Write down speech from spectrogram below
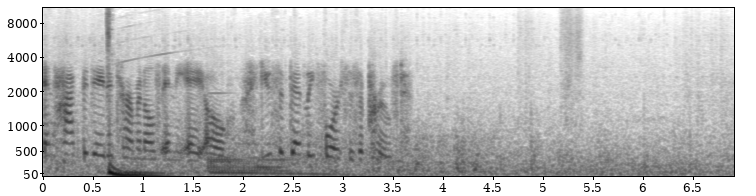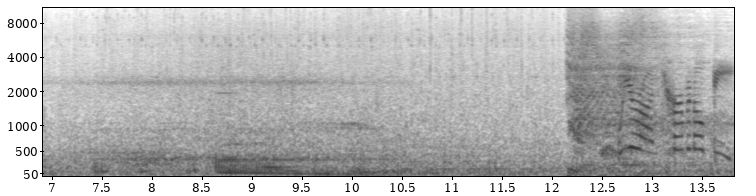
and hack the data terminals in the AO. Use of deadly force is approved. We are on Terminal B.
